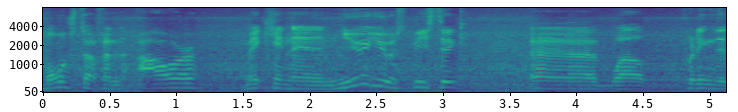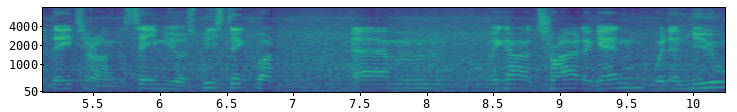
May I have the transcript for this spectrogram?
most of an hour making a new USB stick uh, well putting the data on the same USB stick, but um, we're gonna try it again with a new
